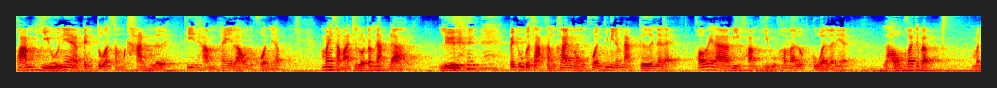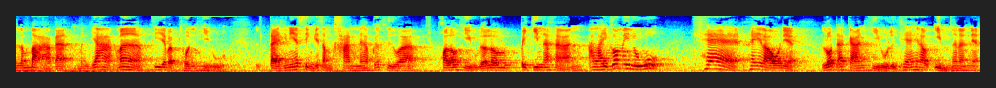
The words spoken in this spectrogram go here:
ความหิวเนี่ยเป็นตัวสำคัญเลยที่ทำให้เราทุกคนนะครับไม่สามารถที่ลดน้ำหนักได้ หรือเป็นอุปสรรคสำคัญของคนที่มีน้ำหนักเกินนั่นแหละ เพราะเวลามีความหิวเข้ามารบกวนแล้วเนี่ย เราก็จะแบบมันลำบากอะ่ะมันยากมากที่จะแบบทนหิว แต่ทีนี้สิ่งที่สำคัญนะครับก็คือว่าพอเราหิวแล้วเราไปกินอาหาร อะไรก็ไม่รู้แค่ให้เราเนี่ยลดอาการหิวหรือแค่ให้เราอิ่มเท่านั้นเนี่ย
